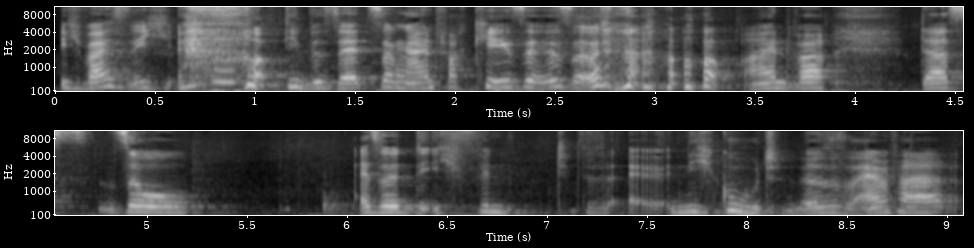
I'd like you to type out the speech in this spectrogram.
Ich weiß nicht, ob die Besetzung einfach Käse ist oder ob einfach das so. Also ich finde das äh, nicht gut. Das ist einfach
